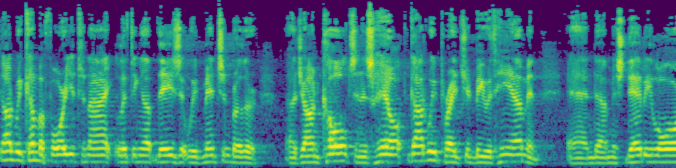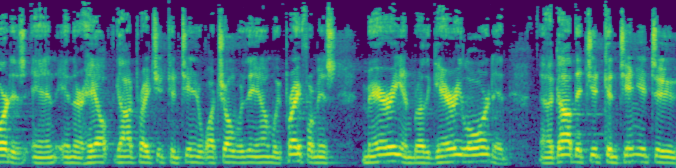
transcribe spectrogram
God, we come before you tonight, lifting up these that we've mentioned, Brother uh, John Colts and his health. God, we pray that you'd be with him and and uh, Miss Debbie, Lord, is in in their health. God, pray that you'd continue to watch over them. We pray for Miss Mary and Brother Gary, Lord, and uh, God, that you'd continue to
